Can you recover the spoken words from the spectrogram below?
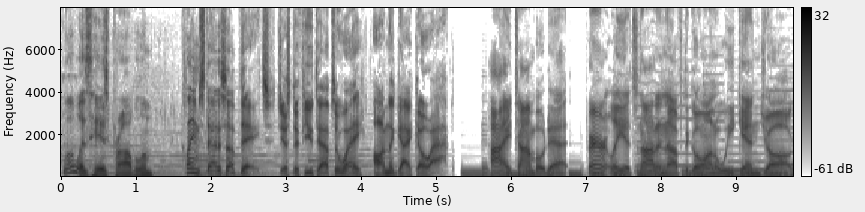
what was his problem? Claim status updates just a few taps away on the Geico app. Hi, Tom Bodett. Apparently, it's not enough to go on a weekend jog.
